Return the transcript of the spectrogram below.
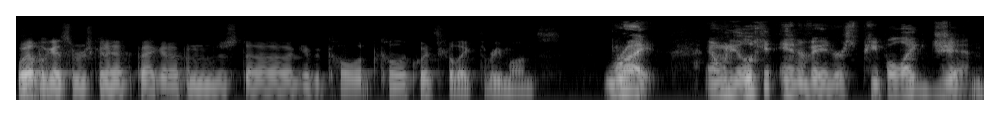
well, I guess we're just gonna have to pack it up and just uh, give it call it call it quits for like three months. Right. And when you look at innovators, people like Jen,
